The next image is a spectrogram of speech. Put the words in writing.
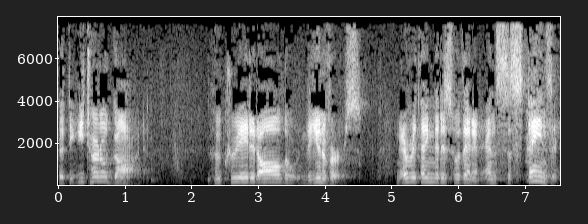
That the eternal God, who created all the, the universe and everything that is within it and sustains it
